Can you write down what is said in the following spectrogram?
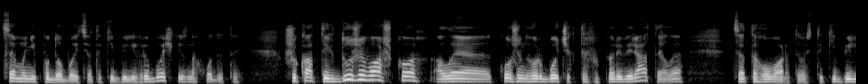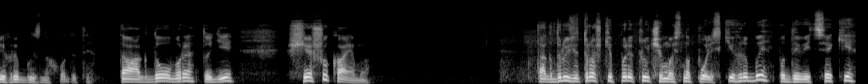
Це мені подобається такі білі грибочки знаходити. Шукати їх дуже важко, але кожен горбочок треба перевіряти, але це того варте. Ось такі білі гриби знаходити. Так, добре, тоді ще шукаємо. Так, друзі, трошки переключимось на польські гриби. Подивіться, які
